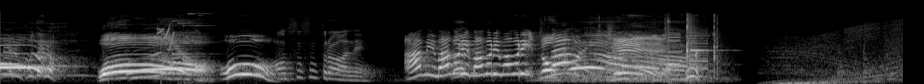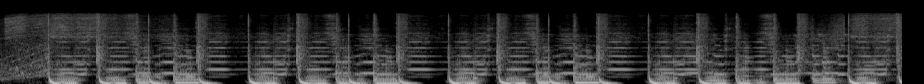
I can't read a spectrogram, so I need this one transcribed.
그대로, 그대로. 와. 오, 어, 쑥쑥 들어가네. 아미 마무리, 마무리, 마무리, 어, 마무리. 제. なるほど。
